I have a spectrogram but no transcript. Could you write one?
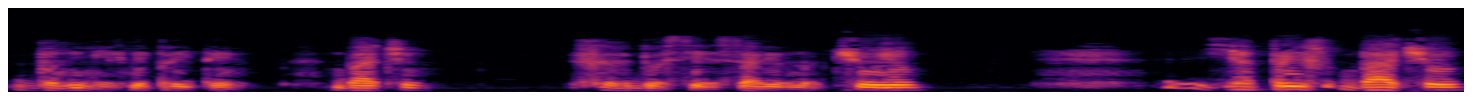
бо не міг не прийти. Бачу, Феодосія Савівна, чую. Я прийшов, бачу.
